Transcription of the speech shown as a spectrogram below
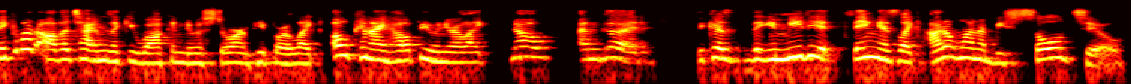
Think about all the times like you walk into a store and people are like, "Oh, can I help you?" and you're like, "No, I'm good." Because the immediate thing is like, "I don't want to be sold to."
